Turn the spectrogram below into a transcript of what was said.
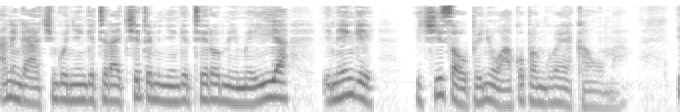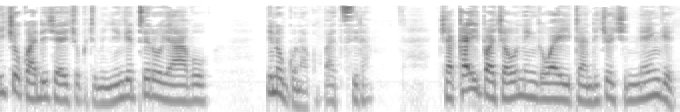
Anenge achingonyengetera chete minyengetero mimwe iya inenge ichiisa upenyu hwako panguva yakaoma. Ichokwadi chaicho kuti minyengetero yavo inogona kubatsira chakaipa chaunenge waita ndicho chinenge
